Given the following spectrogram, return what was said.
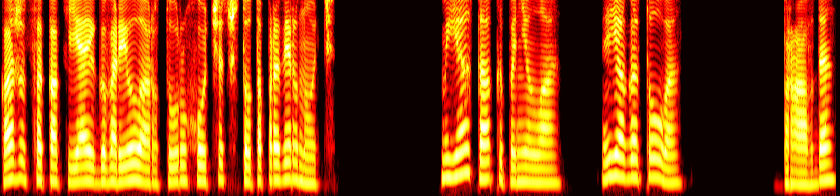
Кажется, как я и говорила, Артур хочет что-то провернуть». «Я так и поняла. Я готова». «Правда?»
